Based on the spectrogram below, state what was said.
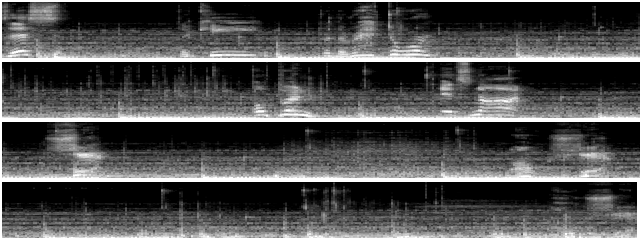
Is this the key for the rat door? Open! It's not! Shit! Oh shit! Oh shit!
